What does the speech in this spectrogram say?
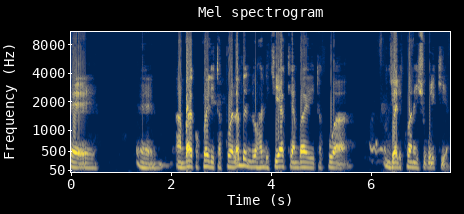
eh, eh, ambayo kwa kweli itakuwa labda ndio hadithi yake ambayo itakuwa ndio alikuwa anaishughulikia.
